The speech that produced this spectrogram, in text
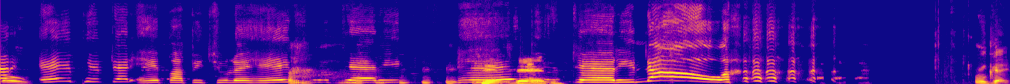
Daddy. so. Hey, Pimp Daddy. Hey, Papi Chulo. Hey, Pimp Daddy. Hey, Pimp Daddy. Pimp Daddy. No. Okay.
